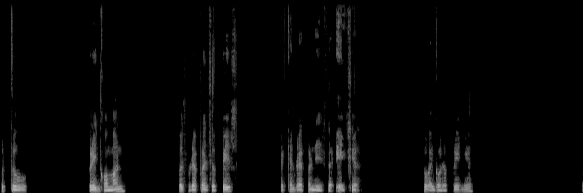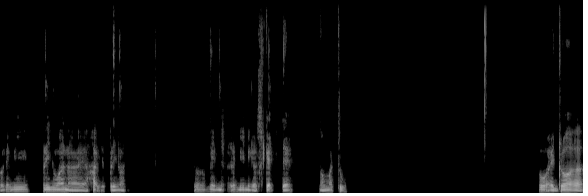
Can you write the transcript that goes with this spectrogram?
Go to plane command. First reference the face. Second reference is the edge here. So I got a plane here. So let me plane one. I hide the plane one. So me, let me make a sketch there. Normal to. So I draw a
